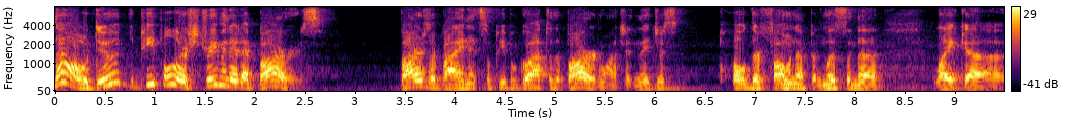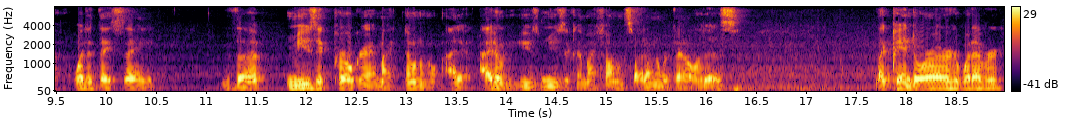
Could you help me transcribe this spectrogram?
No, dude, the people are streaming it at bars. Bars are buying it, so people go out to the bar and watch it, and they just hold their phone up and listen to, like, uh, what did they say? The music program. I don't know. I, I don't use music on my phone, so I don't know what the hell it is. Like Pandora or whatever.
